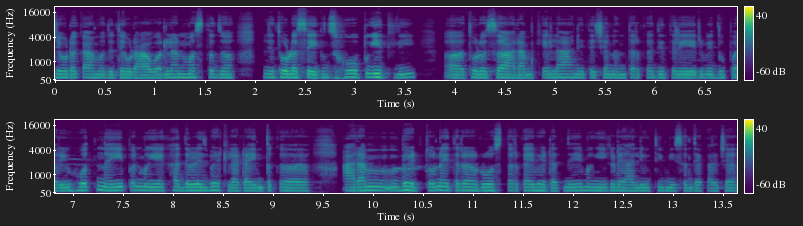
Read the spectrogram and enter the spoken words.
जेवढं काम होतं तेवढं आवरलं आणि मस्त ज म्हणजे थोडंसं एक झोप घेतली. थोडंसं आराम केला आणि त्याच्यानंतर कधीतरी एरवी दुपारी होत नाही. पण मग एखाद्या वेळेस भेटला टाईम तर क आराम भेटतो. नाही तर रोज तर काही भेटत नाही. मग इकडे आली होती मी संध्याकाळच्या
